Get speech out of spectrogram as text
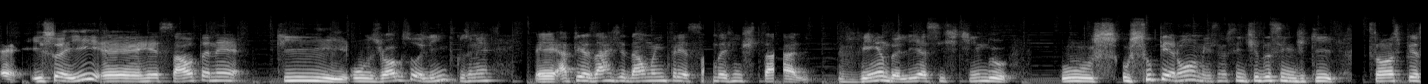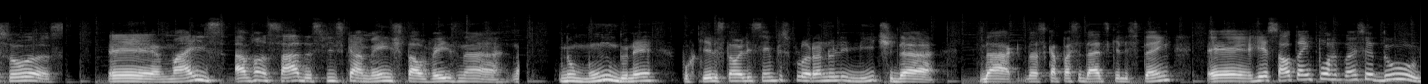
É, isso aí é, ressalta, né, que os Jogos Olímpicos, né, é, apesar de dar uma impressão da gente estar tá vendo ali, assistindo os, os super-homens, no sentido assim, de que são as pessoas é, mais avançadas fisicamente, talvez, na, na, no mundo, né? Porque eles estão ali sempre explorando o limite da, da, das capacidades que eles têm, é, ressalta a importância do,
